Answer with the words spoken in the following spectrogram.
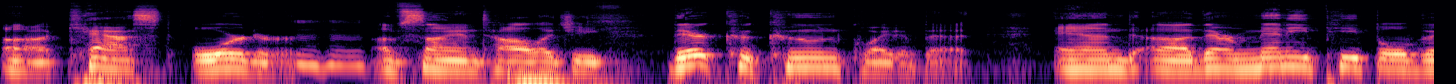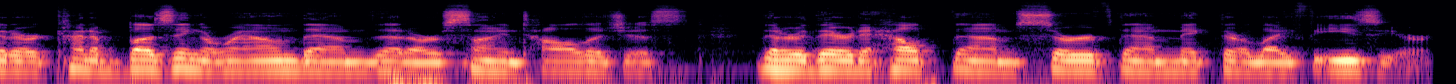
uh, caste order of Scientology, they're cocooned quite a bit. And uh, there are many people that are kind of buzzing around them that are Scientologists that are there to help them, serve them, make their life easier.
